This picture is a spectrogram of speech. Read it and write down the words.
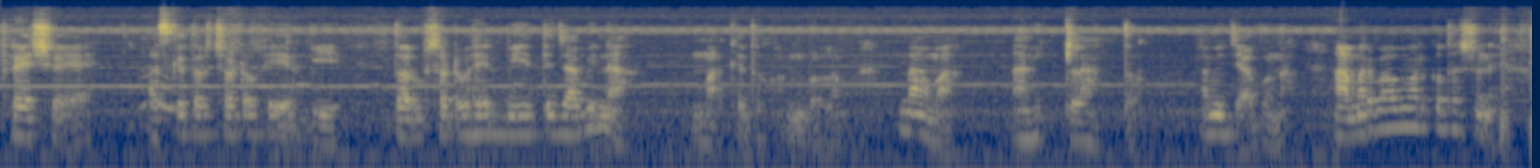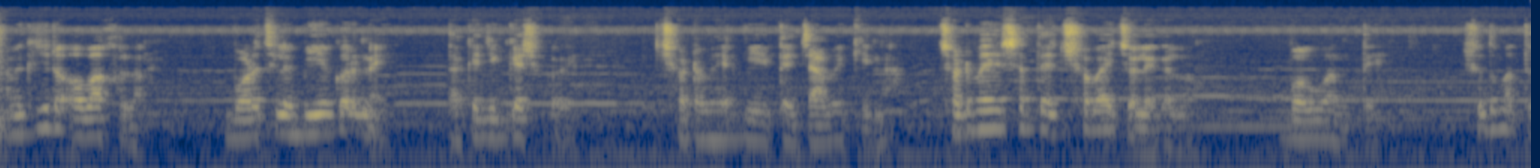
ফ্রেশ হয়ে আয়। আজকে তোর ছোট ভাইয়ের বিয়ে। তোর ছোট ভাইয়ের বিয়েতে যাবি না? মাকে তখন বললাম না মা আমি ক্লান্ত। আমি যাব না। আমার বাবা মার কথা শুনে আমি কিছুটা অবাক হলাম। বড় ছেলে বিয়ে করে নেই তাকে জিজ্ঞেস করে, ছোট ভাইয়ের বিয়েতে যাবে কি না? ছোট ভাইয়ের সাথে সবাই চলে গেল বউ আনতে। শুধুমাত্র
